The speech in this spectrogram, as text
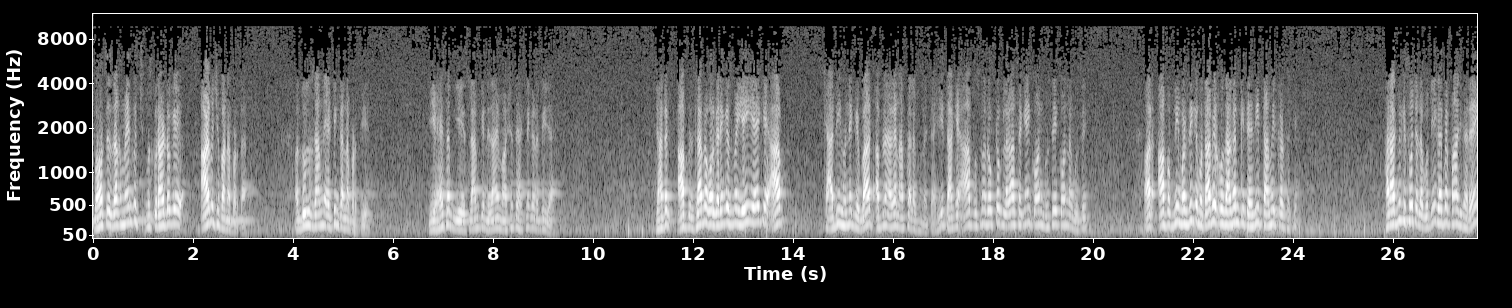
بہت سے زخم ہیں کچھ مسکراہٹوں کے آڑ میں چھپانا پڑتا ہے اور دوسرے کے سامنے ایکٹنگ کرنا پڑتی ہے۔ یہ ہے سب، یہ اسلام کے نظام معاشرے سے ہٹنے کا نتیجہ ہے۔ جہاں تک آپ اسلام میں غور کریں گے، اس میں یہی ہے کہ آپ شادی ہونے کے بعد اپنا اگن آپ کا الگ ہونا چاہیے تاکہ آپ اس میں روک ٹوک لگا سکیں، کون گھسے، کون نہ گھسے۔ اور آپ اپنی مرضی کے مطابق اس آنگن کی تہذیب تعمیر کر سکیں۔ ہر آدمی کی سوچ الگ ہوتی ہے، گھر میں پانچ گھر ہیں۔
